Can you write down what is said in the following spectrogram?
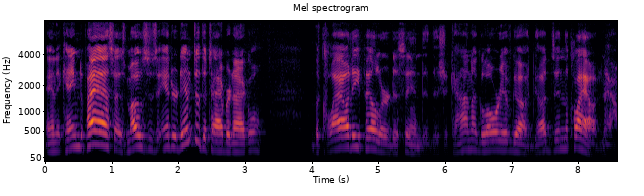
And it came to pass as Moses entered into the tabernacle the cloudy pillar descended, the Shekinah glory of God. God's in the cloud now.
